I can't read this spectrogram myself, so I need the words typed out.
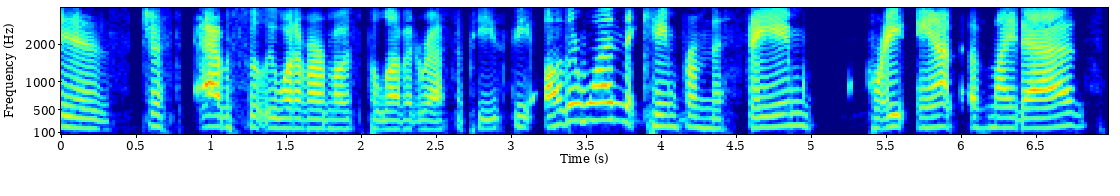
is just absolutely one of our most beloved recipes. The other one that came from the same great aunt of my dad's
